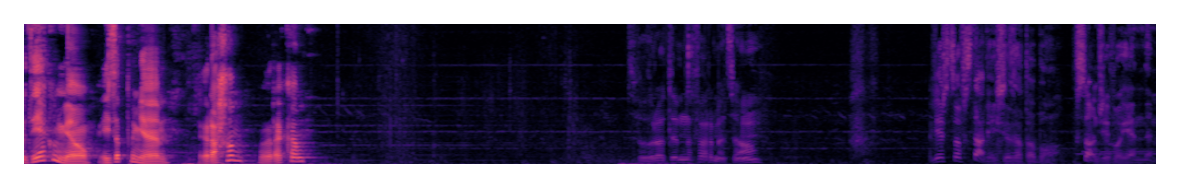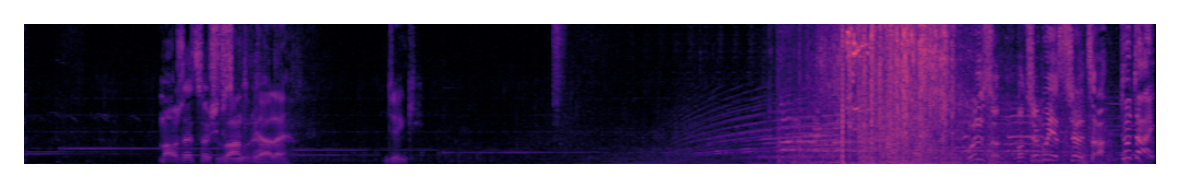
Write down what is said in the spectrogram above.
Kurde, jak on miał? Ej, zapomniałem. Raham? Rakam? Z powrotem na farmę, co? Wiesz co, wstawię się za tobą w sądzie wojennym. Może coś w Wątpię, skórę. ale... Dzięki. Wilson, potrzebuję strzelca. Tutaj!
